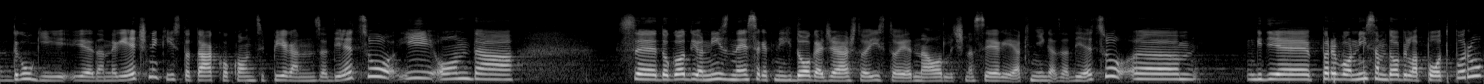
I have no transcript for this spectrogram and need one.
drugi jedan riječnik, isto tako koncipiran za djecu i onda se dogodio niz nesretnih događaja, što je isto jedna odlična serija knjiga za djecu, gdje prvo nisam dobila potporu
